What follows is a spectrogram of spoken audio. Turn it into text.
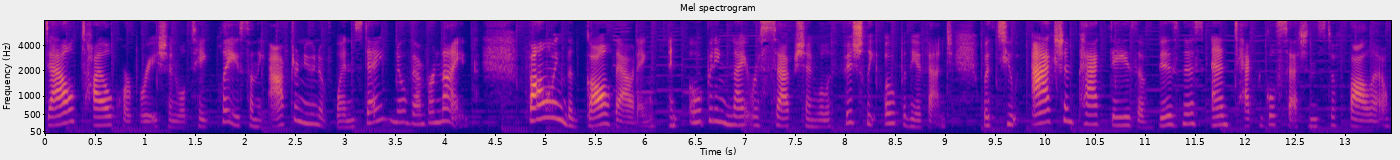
Daltile Corporation will take place on the afternoon of Wednesday, November 9th. Following the golf outing, an opening night reception will officially open the event with two action packed days of business and technical sessions to follow.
